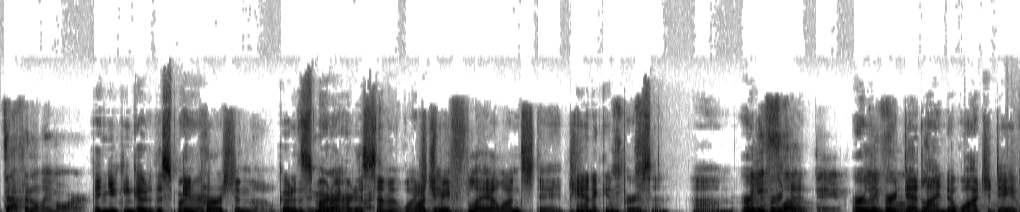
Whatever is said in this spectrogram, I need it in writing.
definitely more. Then you can go to the smarter in person though. Go to the Smarter right, Artist right. Summit. Watch, watch me flail on stage. Panic in person. Um, early bird, float, de- early bird float? deadline to watch Dave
